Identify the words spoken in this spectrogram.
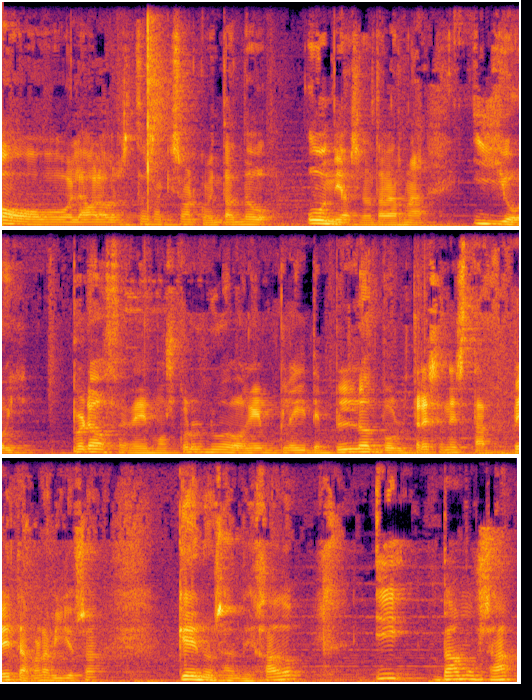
Hola, hola, buenas tardes, aquí Samar comentando un día en la taberna y hoy procedemos con un nuevo gameplay de Blood Bowl 3 en esta beta maravillosa que nos han dejado. Y vamos a,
